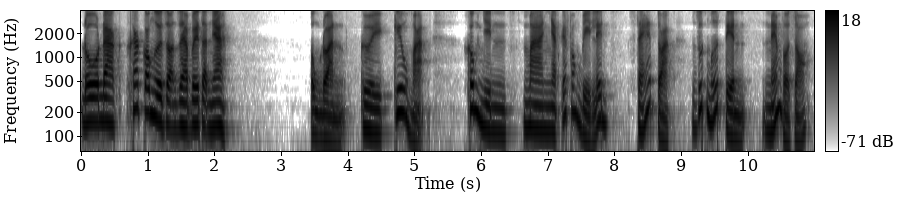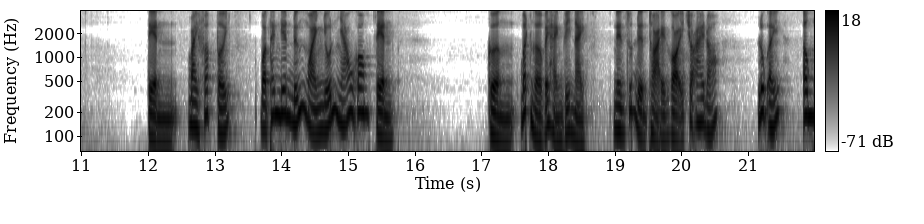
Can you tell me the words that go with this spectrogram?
Đồ đạc khác có người dọn dẹp về tận nhà. Ông đoàn cười kiêu mạn, không nhìn mà nhặt cái phong bì lên, xé toạc, rút mớ tiền, ném vào gió. Tiền bay phấp phới, bọn thanh niên đứng ngoài nhốn nháo gom tiền. Cường bất ngờ với hành vi này, nên rút điện thoại gọi cho ai đó. Lúc ấy, ông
